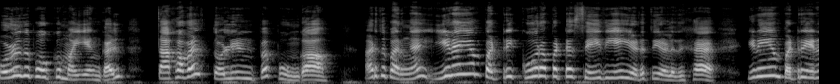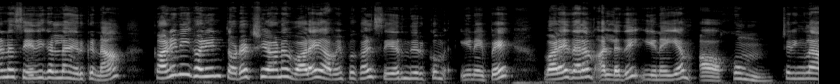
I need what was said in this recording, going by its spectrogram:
பொழுதுபோக்கு மையங்கள் தகவல் தொழில்நுட்ப பூங்கா. அடுத்து பாருங்க இணையம் பற்றி கூறப்பட்ட செய்தியை எடுத்து எழுதுக. இணையம் பற்றி என்னென்ன செய்திகள்லாம் இருக்குன்னா கணினிகளின் தொடர்ச்சியான வலை அமைப்புகள் சேர்ந்திருக்கும் இணைப்பே வலைதளம் அல்லது இணையம் ஆகும். சரிங்களா?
